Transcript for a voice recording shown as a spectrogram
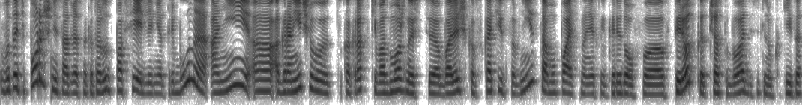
вот эти поручни, соответственно, которые идут по всей длине трибуны, они э, ограничивают как раз-таки возможность э, болельщиков скатиться вниз, там упасть на несколько рядов э, вперед, как часто бывает действительно в какие-то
